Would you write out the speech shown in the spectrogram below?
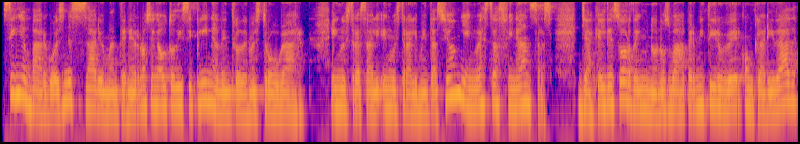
Sin embargo, es necesario mantenernos en autodisciplina dentro de nuestro hogar, en nuestra, en nuestra, alimentación y en nuestras finanzas, ya que el desorden no nos va a permitir ver con claridad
